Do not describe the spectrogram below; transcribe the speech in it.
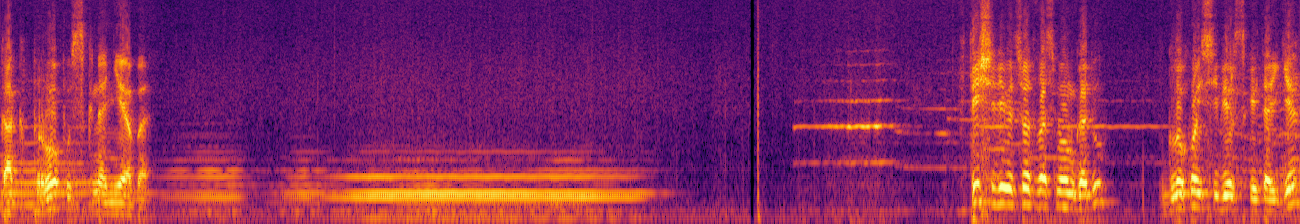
как пропуск на небо. 1908 году в глухой сибирской тайге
